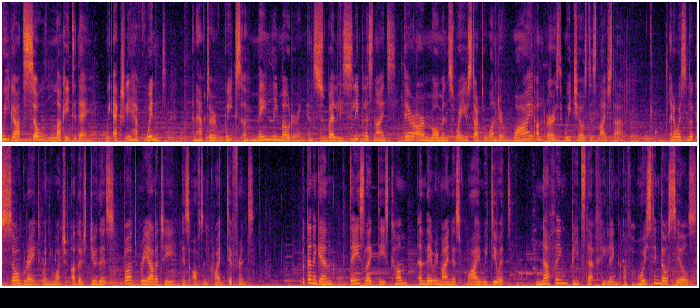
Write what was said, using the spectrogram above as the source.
We got so lucky today. We actually have wind. And after weeks of mainly motoring and swelly, sleepless nights, there are moments where you start to wonder why on earth we chose this lifestyle. It always looks so great when you watch others do this, but reality is often quite different. But then again, days like these come and they remind us why we do it. Nothing beats that feeling of hoisting those sails,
